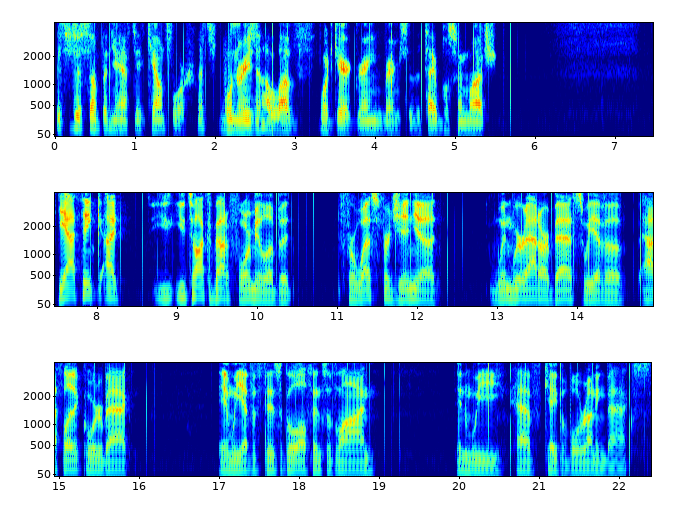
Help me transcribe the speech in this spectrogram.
it's just something you have to account for. That's one reason I love what Garrett Greene brings to the table so much. Yeah, I think I you, you talk about a formula, but for West Virginia, when we're at our best, we have a athletic quarterback and we have a physical offensive line and we have capable running backs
